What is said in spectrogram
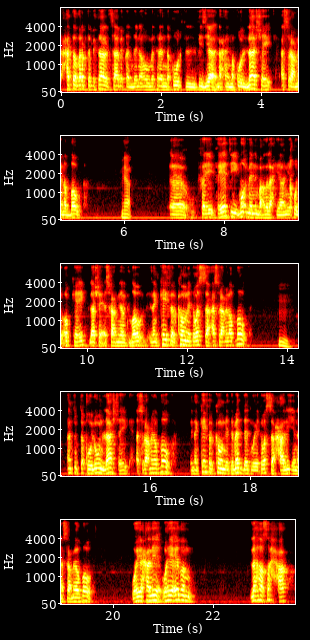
حتى ضربت مثال سابقا بأنه مثلا نقول في الفيزياء نحن نقول لا شيء أسرع من الضوء yeah. في فيأتي مؤمن بعض الأحيان يقول okay لا شيء أسرع من الضوء. اذا كيف الكون يتوسع أسرع من الضوء؟ أنتم تقولون لا شيء أسرع من الضوء. اذا كيف الكون يتمدد ويتوسع حاليا أسرع من الضوء؟ وهي حاليا وهي أيضا لها صحة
